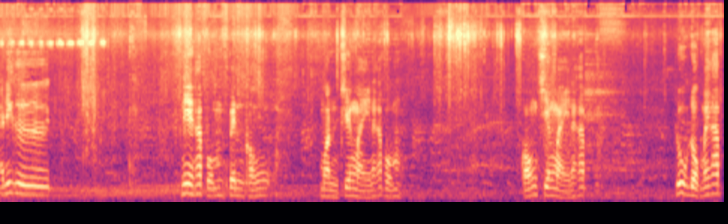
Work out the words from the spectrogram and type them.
อันนี้คือ นี่ครับผมเป็นของหม่อนเชียงใหม่นะครับ ผม ของเชียงใหม่นะครับ ลูกดกไหมครับ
